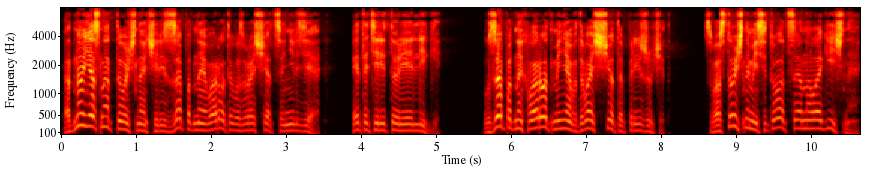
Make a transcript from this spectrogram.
Одно ясно точно, через западные ворота возвращаться нельзя. Это территория Лиги. У западных ворот меня в два счета прижучат. С восточными ситуация аналогичная.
